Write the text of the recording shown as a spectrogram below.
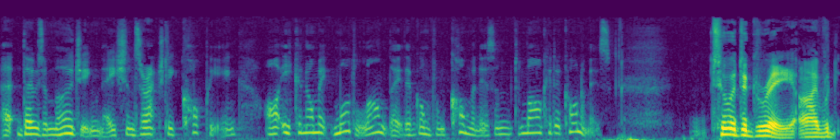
uh, those emerging nations are actually copying our economic model, aren't they? They've gone from communism to market economies. To a degree, I would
